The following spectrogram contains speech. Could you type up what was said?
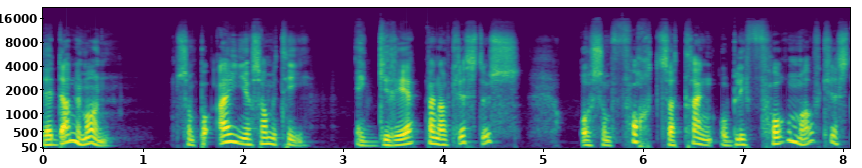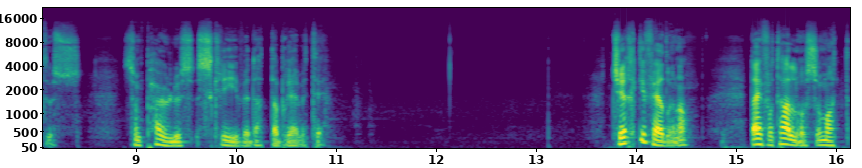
Det er denne mannen som på ei og samme tid er grepen av Kristus, og som fortsatt trenger å bli formet av Kristus, som Paulus skriver dette brevet til. Kirkefedrene de forteller oss om at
